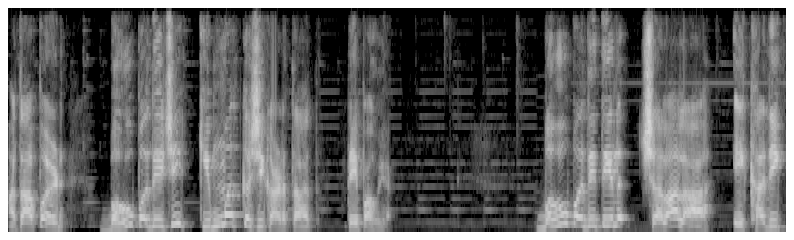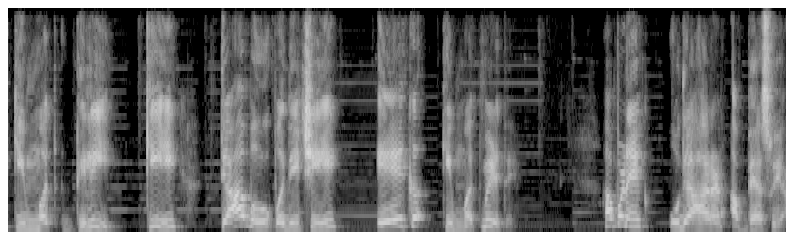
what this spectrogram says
आता आपण बहुपदीची किंमत कशी काढतात ते पाहूया. बहुपदीतील चलाला एखादी किंमत दिली की त्या बहुपदीची एक किंमत मिळते. आपण एक उदाहरण अभ्यासूया.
